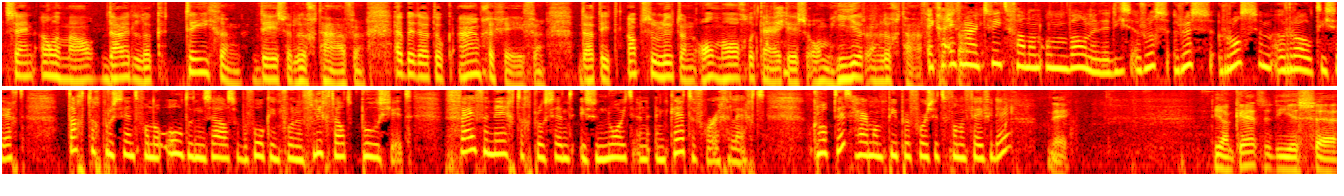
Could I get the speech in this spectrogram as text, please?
zijn allemaal duidelijk tegen deze luchthaven. Hebben dat ook aangegeven, dat dit absoluut een onmogelijkheid is om hier een luchthaven Ik te ga even naar een tweet van een omwonende. Die is Ros, Rus, Rossum Rood. Die zegt 80% van de Oldenzaalse bevolking voor een vliegveld bullshit. 95% is nooit een enquête voorgelegd. Klopt dit, Herman Pieper, voorzitter van de VVD? Nee. Die enquête die is eh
